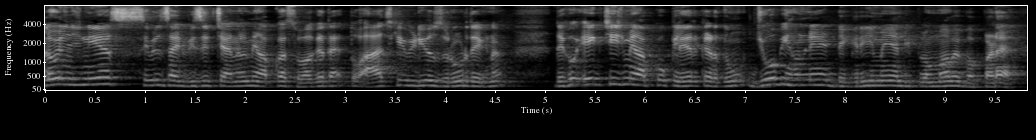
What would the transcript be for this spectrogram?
Hello engineers civil site visit channel में आपका स्वागत है। तो आज की वीडियो ज़रूर देखना। देखो, एक चीज़ मैं आपको क्लियर कर दूँ, जो भी हमने डिग्री में या डिप्लोमा में पढ़ा है,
